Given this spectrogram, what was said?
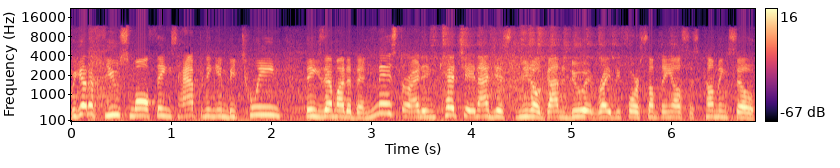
We got a few small things happening in between, things that might have been missed or I didn't catch it and I just, you know, got to do it right before something else is coming. So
